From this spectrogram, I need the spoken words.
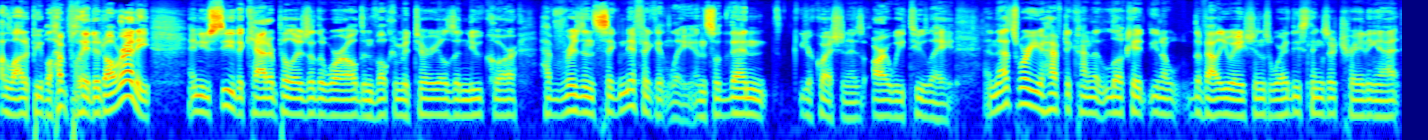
a lot of people have played it already. And you see the caterpillars of the world and Vulcan Materials and Nucor have risen significantly. And so then your question is, are we too late? And that's where you have to kind of look at, you know, the valuations, where these things are trading at.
